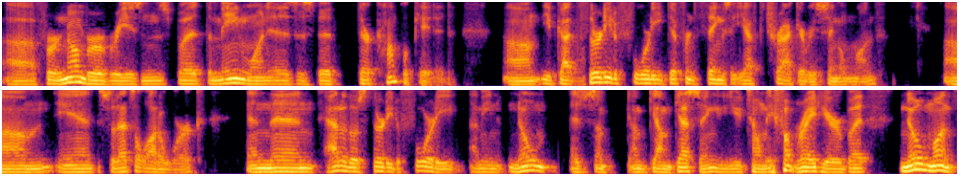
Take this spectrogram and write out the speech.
uh, for a number of reasons, but the main one is is that they're complicated. Um, you've got 30 to 40 different things that you have to track every single month. Um, and so that's a lot of work. And then out of those 30 to 40, I mean, no, as I'm, I'm, I'm guessing, you tell me if I'm right here, but no month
